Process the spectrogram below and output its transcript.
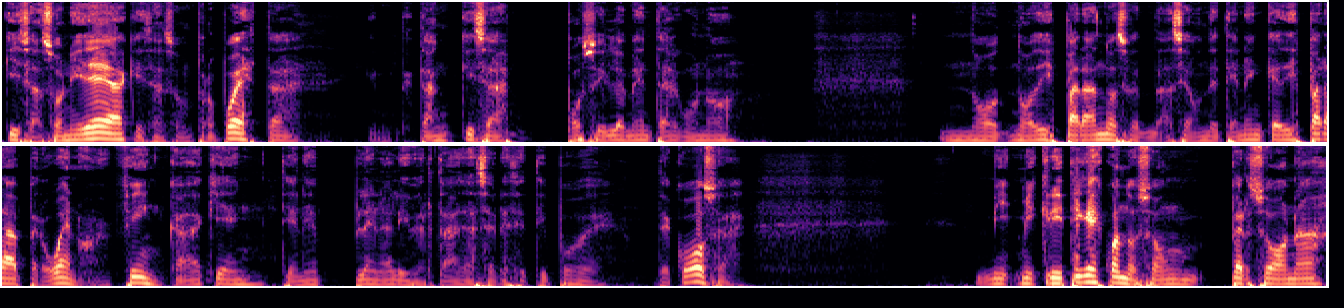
Quizás son ideas, quizás son propuestas, están quizás posiblemente algunos no, disparando hacia, donde tienen que disparar, pero bueno, en fin, cada quien tiene plena libertad de hacer ese tipo de, cosas. Mi, mi, crítica es cuando son personas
